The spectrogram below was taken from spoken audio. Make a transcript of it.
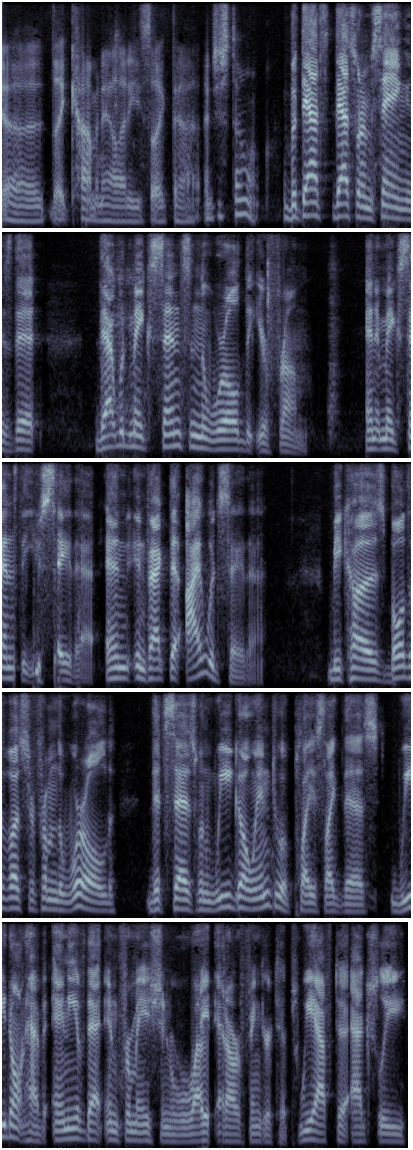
uh, like commonalities like that. I just don't. but that's that's what I'm saying is that that would make sense in the world that you're from. And it makes sense that you say that. And in fact that I would say that because both of us are from the world that says when we go into a place like this, we don't have any of that information right at our fingertips. We have to actually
